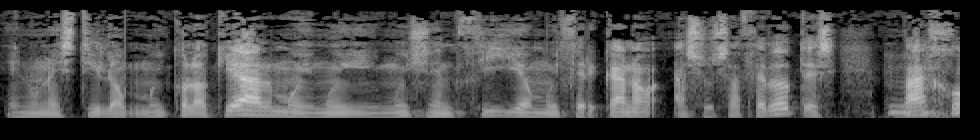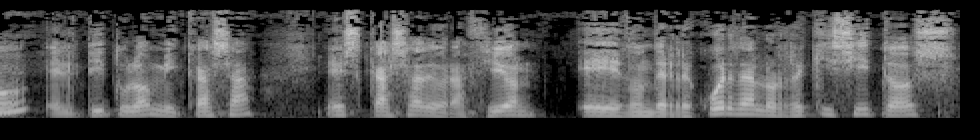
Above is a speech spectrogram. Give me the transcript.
en un estilo muy coloquial, muy, muy, muy sencillo, muy cercano a sus sacerdotes, bajo el título Mi casa es casa de oración, eh, donde recuerda los requisitos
